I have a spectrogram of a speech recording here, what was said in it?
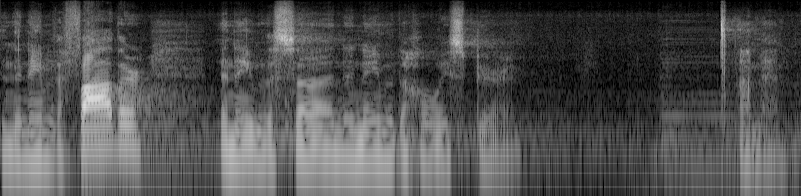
In the name of the Father, the name of the Son, the name of the Holy Spirit. Amen.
